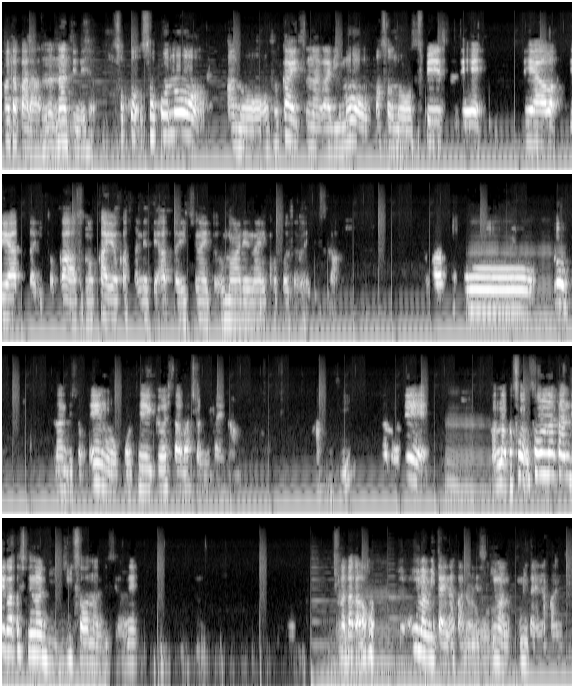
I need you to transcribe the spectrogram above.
まあ、だから、ななんて言うんでしょう。そこ、そこの、あの、深いつながりも、まあ、そのスペースで出会わ、出会ったりとか、その会を重ねて会ったりしないと生まれないことじゃないですか。だから、そこの、なんでしょう、縁をこう提供した場所みたいな感じ？なので、うんなんかそ、そんな感じが私の理理想なんですよね。まあだから今みたいな感じです。今みたいな感じ。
